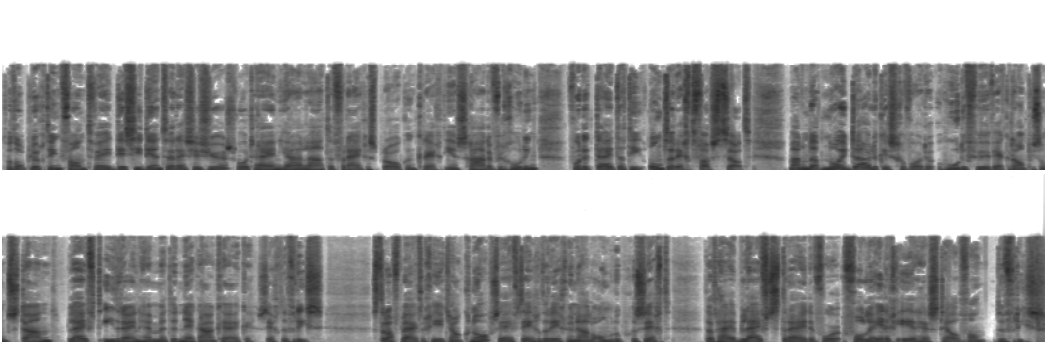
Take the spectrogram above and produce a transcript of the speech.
Tot opluchting van twee dissidente rechercheurs wordt hij een jaar later vrijgesproken... en krijgt hij een schadevergoeding voor de tijd dat hij onterecht vastzat. Maar omdat nooit duidelijk is geworden hoe de vuurwerkramp is ontstaan... blijft iedereen hem met de nek aankijken, zegt de Vries. Strafpleiter Geert-Jan Knoops heeft tegen de regionale omroep gezegd... dat hij blijft strijden voor volledig eerherstel van de Vries.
